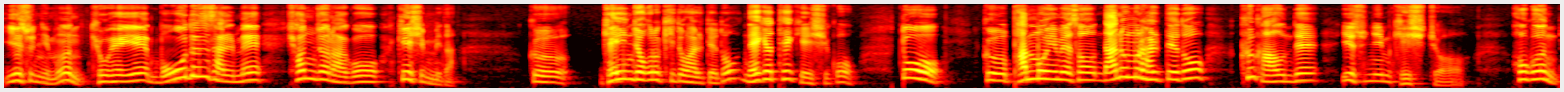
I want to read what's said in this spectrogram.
예수님은 교회의 모든 삶에 현존하고 계십니다. 그 개인적으로 기도할 때도 내 곁에 계시고 또그 반모임에서 나눔을 할 때도 그 가운데 예수님 계시죠. 혹은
